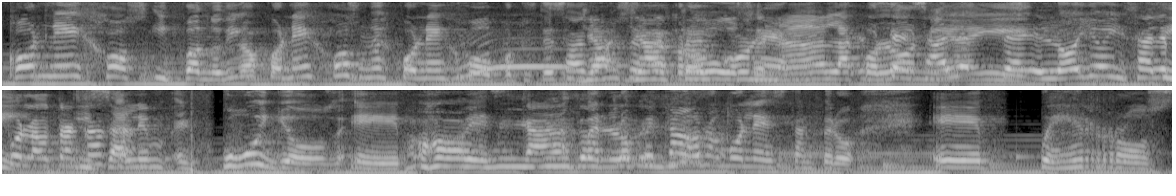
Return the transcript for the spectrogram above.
conejos, y cuando digo conejos, no es conejo, porque usted sabe cómo se reproducen, la colonia. sale el hoyo y sale por la otra casa. Y salen eh, cuyos, eh, pescados. Bueno, los pescados no molestan, pero eh, perros,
